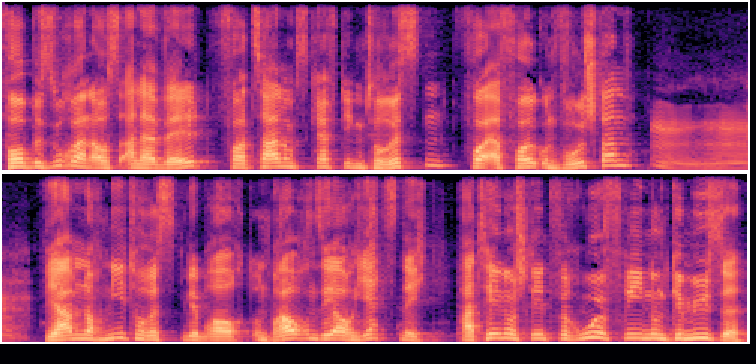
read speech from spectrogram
Vor Besuchern aus aller Welt? Vor zahlungskräftigen Touristen? Vor Erfolg und Wohlstand? Wir haben noch nie Touristen gebraucht und brauchen sie auch jetzt nicht. Hateno steht für Ruhe, Frieden und Gemüse.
